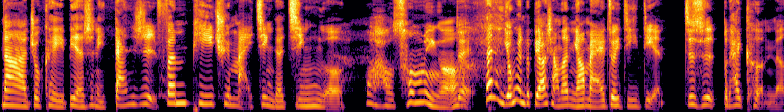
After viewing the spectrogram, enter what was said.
那就可以变成是你单日分批去买进的金额。哇，好聪明哦！对，但你永远都不要想到你要买在最低点，这是不太可能。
